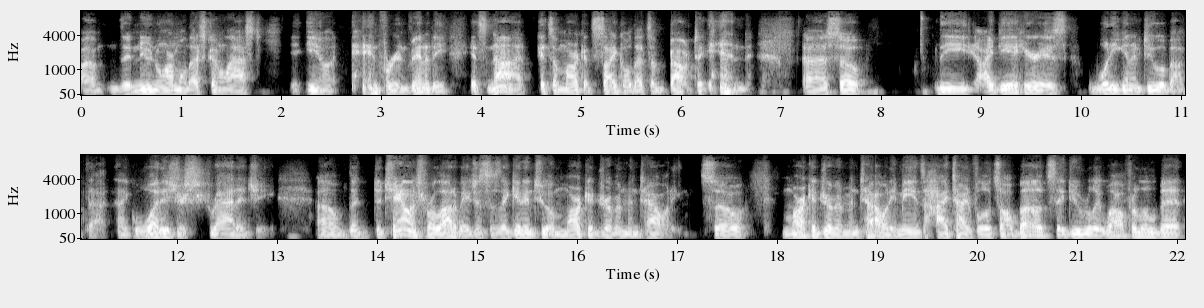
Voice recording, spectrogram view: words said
um, the new normal that's going to last, you know, and for infinity. It's not. It's a market cycle that's about to end. Uh, so the idea here is what are you going to do about that like what is your strategy uh, the, the challenge for a lot of agents is they get into a market driven mentality so market driven mentality means high tide floats all boats they do really well for a little bit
